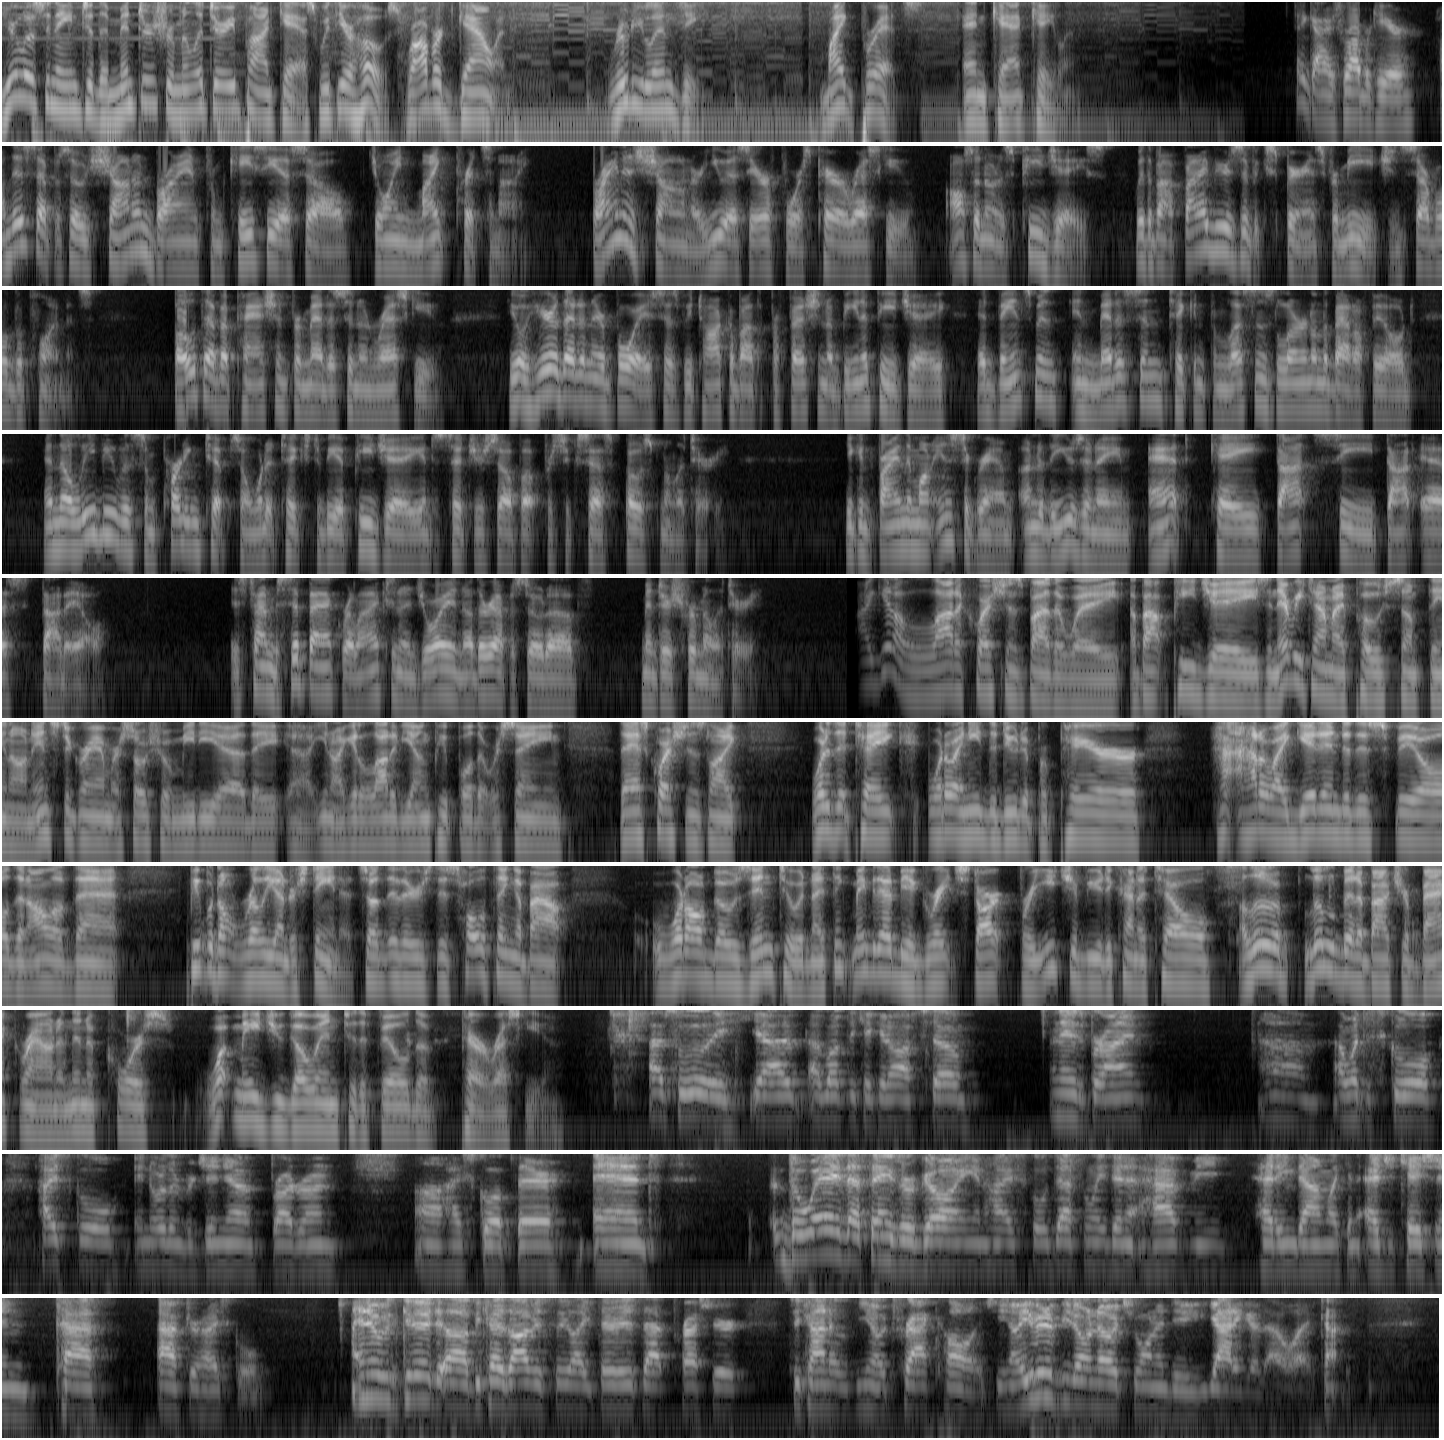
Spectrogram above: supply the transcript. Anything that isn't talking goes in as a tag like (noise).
You're listening to the Mentors for Military podcast with your hosts, Robert Gowan, Rudy Lindsay, Mike Pritz, and Kat Kalin. Hey guys, Robert here. On this episode, Sean and Brian from KCSL joined Mike Pritz and I. Brian and Sean are U.S. Air Force Pararescue, also known as PJs, with about five years of experience from each in several deployments. Both have a passion for medicine and rescue. You'll hear that in their voice as we talk about the profession of being a PJ, advancement in medicine taken from lessons learned on the battlefield, and they'll leave you with some parting tips on what it takes to be a PJ and to set yourself up for success post military. You can find them on Instagram under the username at k.c.s.l. It's time to sit back, relax, and enjoy another episode of Mentors for Military. I get a lot of questions, by the way, about PJs, and every time I post something on Instagram or social media, they, uh, you know, I get a lot of young people that were saying they ask questions like, "What does it take? What do I need to do to prepare? How, how do I get into this field?" and all of that. People don't really understand it, so there's this whole thing about what all goes into it, and I think maybe that'd be a great start for each of you to kind of tell a little, little bit about your background, and then of course what made you go into the field of pararescue? Absolutely. Yeah, I'd love to kick it off. So, my name is Brian. Um, I went to school, high school in Northern Virginia, Broad Run uh, High School up there. And the way that things were going in high school definitely didn't have me heading down like an education path after high school. And it was good uh, because obviously, like, there is that pressure to kind of you know track college. You know, even if you don't know what you want to do, you got to go that way, kind of.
